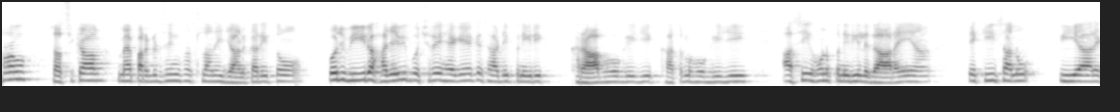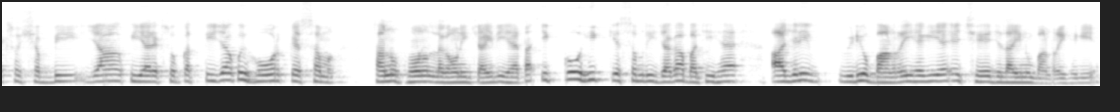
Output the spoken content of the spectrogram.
ਭਰਾਵੋ, ਸਤਿ ਸ਼੍ਰੀ ਅਕਾਲ। ਮੈਂ ਪ੍ਰਗਟ ਸਿੰਘ ਫਸਲਾਂ ਦੀ ਜਾਣਕਾਰੀ ਤੋਂ। ਕੁਝ ਵੀਰ ਹਜੇ ਵੀ ਪੁੱਛ ਰਹੇ ਹੈਗੇ ਆ ਕਿ ਸਾਡੀ ਪਨੀਰੀ ਖਰਾਬ ਹੋ ਗਈ ਜੀ, ਖਤਮ ਹੋ ਗਈ ਜੀ। ਅਸੀਂ ਹੁਣ ਪਨੀਰੀ ਲਗਾ ਰਹੇ ਹਾਂ ਤੇ ਕੀ ਸਾਨੂੰ PR 126 ਜਾਂ PR 131 ਜਾਂ ਕੋਈ ਹੋਰ ਕਿਸਮ ਸਾਨੂੰ ਹੁਣ ਲਗਾਉਣੀ ਚਾਹੀਦੀ ਹੈ? ਤਾਂ ਇੱਕੋ ਹੀ ਕਿਸਮ ਦੀ ਜਗ੍ਹਾ ਬਚੀ ਹੈ। ਆ ਜਿਹੜੀ ਵੀਡੀਓ ਬਣ ਰਹੀ ਹੈਗੀ ਹੈ, ਇਹ 6 ਜੁਲਾਈ ਨੂੰ ਬਣ ਰਹੀ ਹੈਗੀ ਹੈ।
